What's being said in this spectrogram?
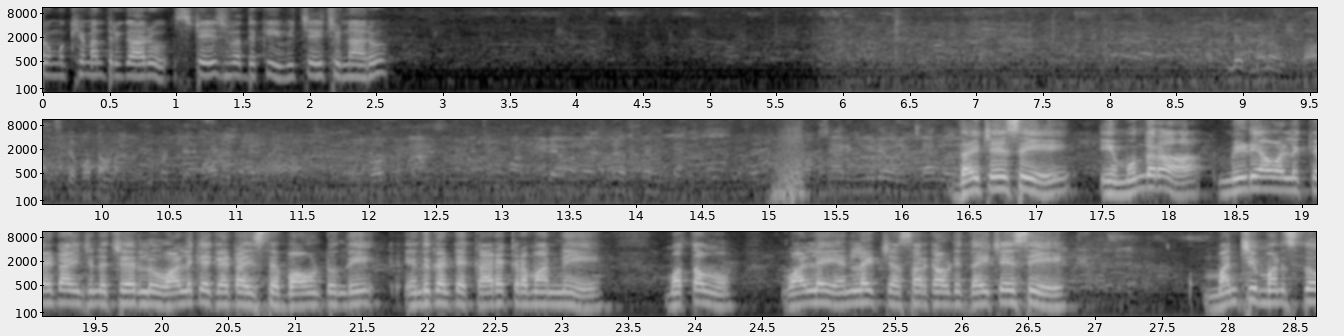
గారు ముఖ్యమంత్రి గారు స్టేజ్ వద్దకి విచ్చేయుచున్నారు. దయచేసి ఈ ముందర మీడియా వాళ్ళకి కేటాయించిన చైర్లు వాళ్ళకే కేటాయిస్తే బాగుంటుంది. ఎందుకంటే కార్యక్రమాన్ని మొత్తం వాళ్ళే ఎన్లైట్ చేస్తారు కాబట్టి దయచేసి మంచి మనసుతో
